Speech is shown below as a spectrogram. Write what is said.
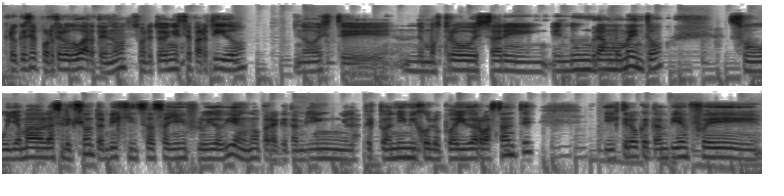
creo que es el portero Duarte, ¿no? Sobre todo en este partido, ¿no? Este, demostró estar en, un gran momento. Su llamado a la selección también quizás haya influido bien, ¿no? Para que también el aspecto anímico lo pueda ayudar bastante. Y creo que también fue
